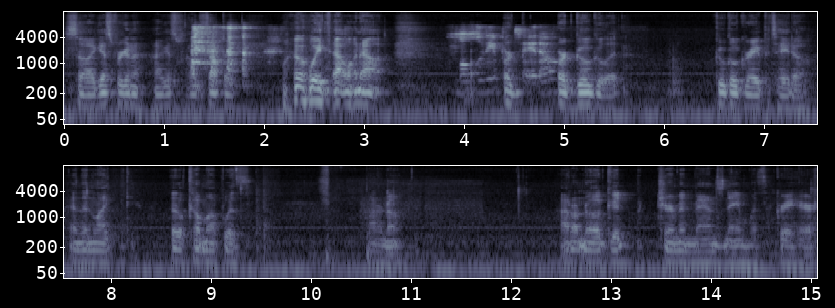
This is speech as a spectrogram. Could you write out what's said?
so I guess we're gonna. I guess I'll just have to wait that one out. Moldy or, potato. or Google it. Google gray potato, and then like it'll come up with I don't know. I don't know a good German man's name with gray hair.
